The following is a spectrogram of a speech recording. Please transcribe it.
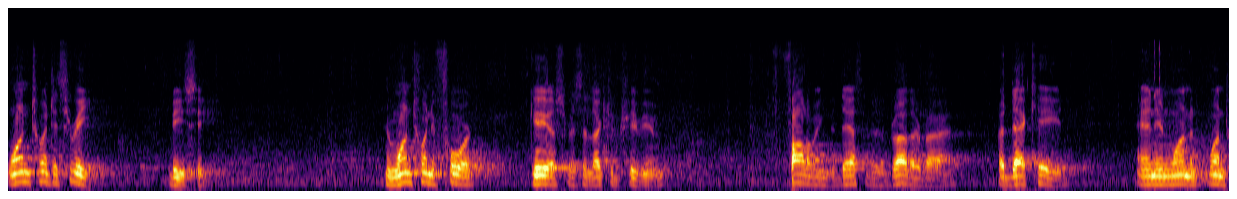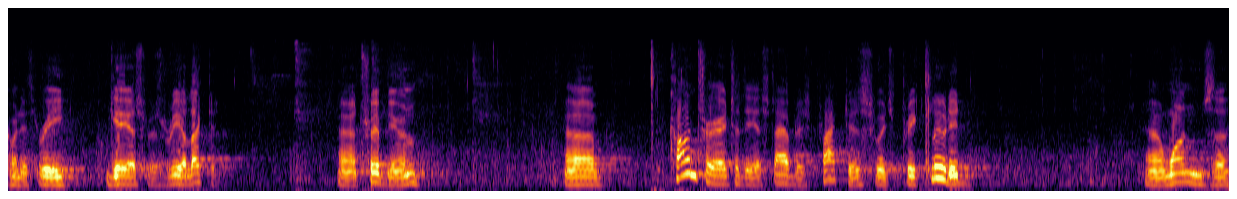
123 BC. In 124, Gaius was elected tribune, following the death of his brother by a decade. And in 123, Gaius was reelected. uh, Tribune, uh, contrary to the established practice which precluded uh, one's uh,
